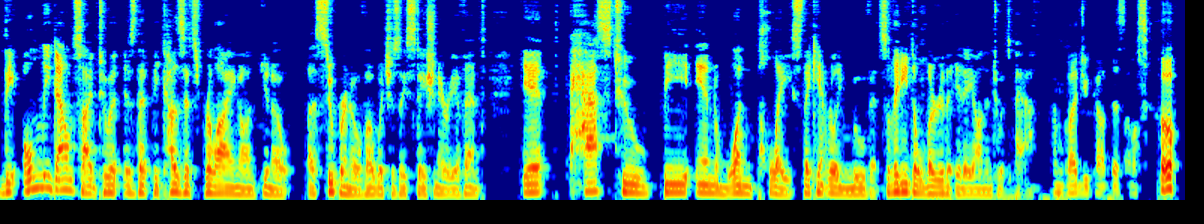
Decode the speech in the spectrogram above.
The only downside to it is that because it's relying on, you know, a supernova, which is a stationary event, it has to be in one place. They can't really move it, so they need to lure the Ideon into its path. I'm glad you caught this also.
